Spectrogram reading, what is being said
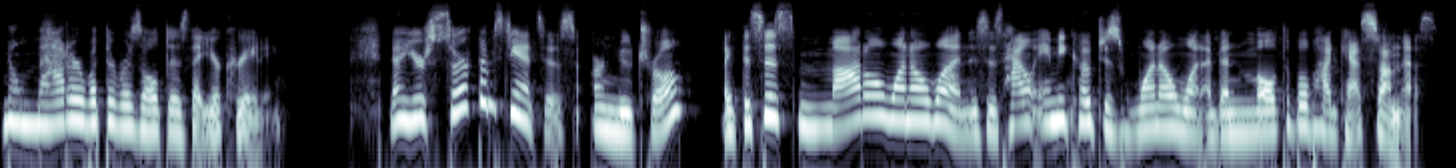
no matter what the result is that you're creating. Now, your circumstances are neutral. Like this is model 101. This is how Amy coaches 101. I've done multiple podcasts on this.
